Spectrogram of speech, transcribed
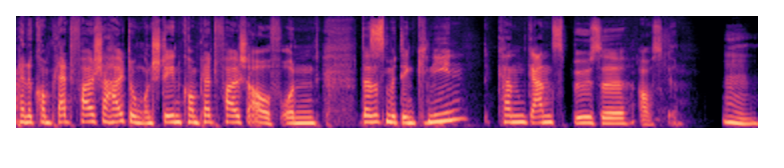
eine komplett falsche Haltung und stehen komplett falsch auf. Und das ist mit den Knien, kann ganz böse ausgehen. Mhm.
